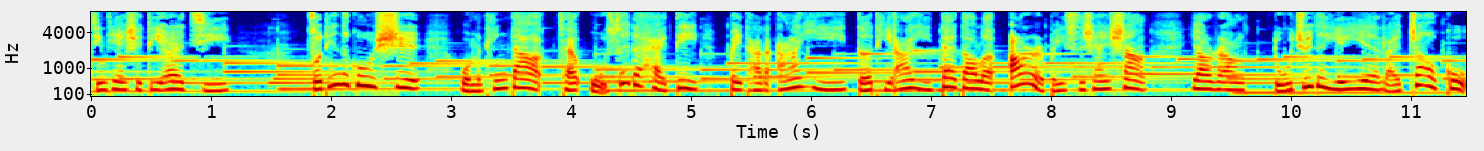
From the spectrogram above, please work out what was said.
今天是第二集。昨天的故事，我们听到才五岁的海蒂被她的阿姨德提阿姨带到了阿尔卑斯山上，要让独居的爷爷来照顾。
